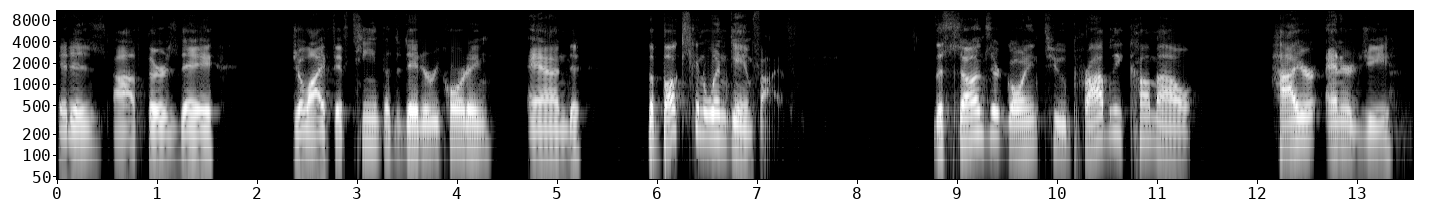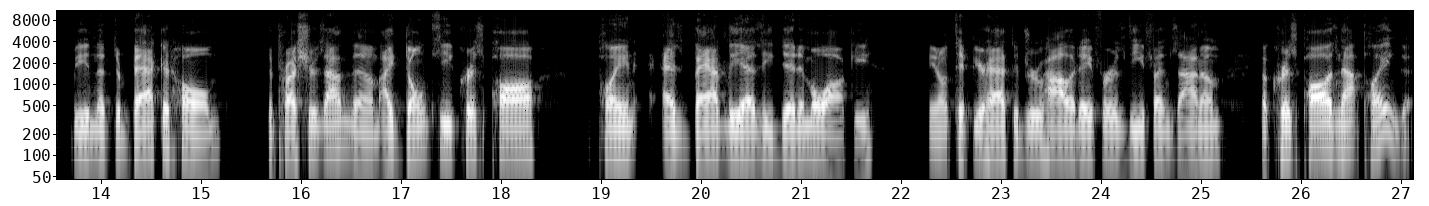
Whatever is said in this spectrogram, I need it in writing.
It is uh, Thursday, July 15th at the date of recording. And the Bucks can win game five. The Suns are going to probably come out higher energy, being that they're back at home. The pressure's on them. I don't see Chris Paul playing as badly as he did in Milwaukee. You know, tip your hat to Jrue Holiday for his defense on him, but Chris Paul is not playing good.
